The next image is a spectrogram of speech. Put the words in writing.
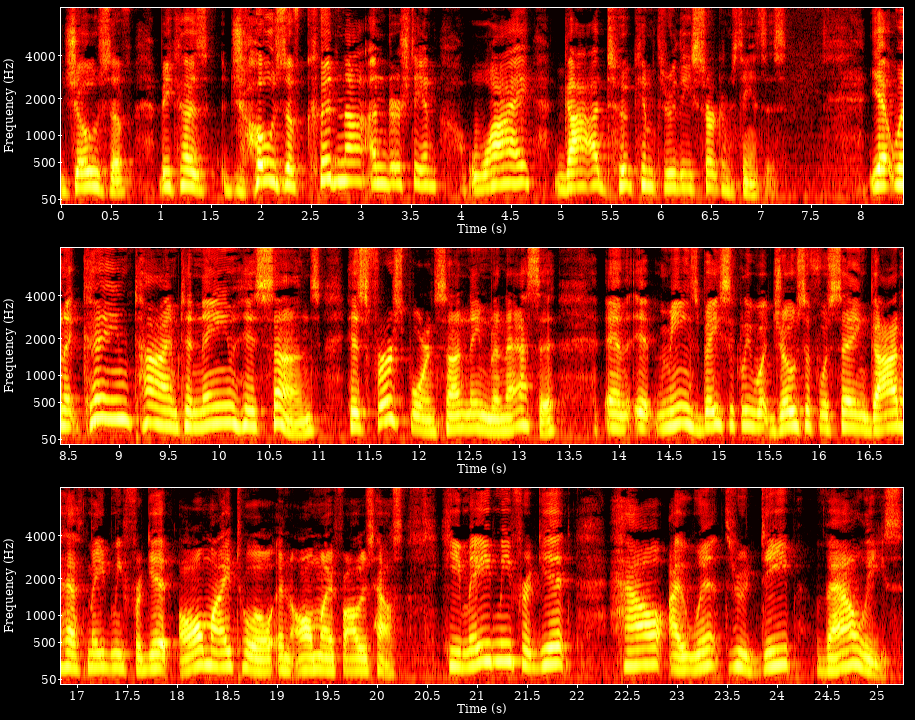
Joseph because Joseph could not understand why God took him through these circumstances. Yet when it came time to name his sons, his firstborn son named Manasseh, and it means basically what Joseph was saying God hath made me forget all my toil and all my father's house. He made me forget how I went through deep valleys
